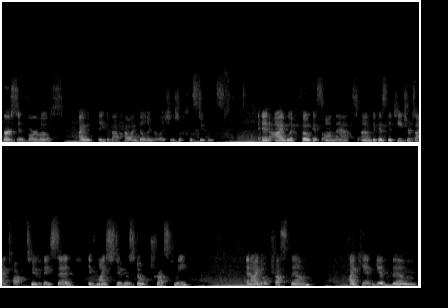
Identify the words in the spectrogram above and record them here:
first and foremost, I would think about how I'm building relationships with students. And I would focus on that um, because the teachers I talked to, they said, if my students don't trust me and I don't trust them, I can't give them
